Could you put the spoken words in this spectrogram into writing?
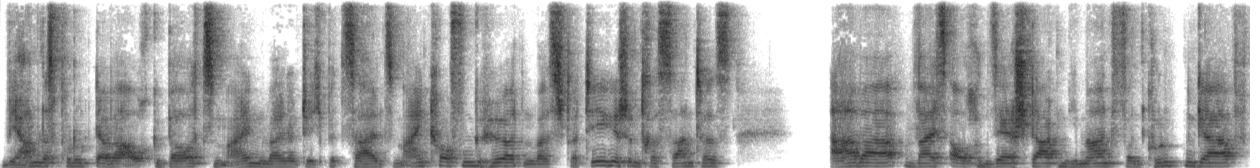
wir haben das Produkt aber auch gebaut, zum einen, weil natürlich Bezahlen zum Einkaufen gehört und weil es strategisch interessant ist, aber weil es auch einen sehr starken Demand von Kunden gab,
